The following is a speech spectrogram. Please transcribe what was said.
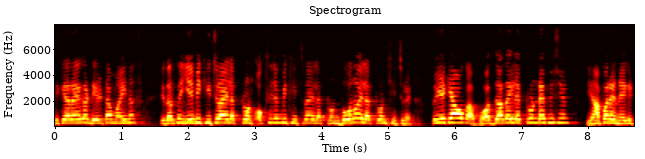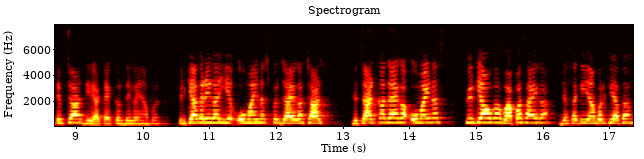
ये क्या रहेगा? डेल्टा माइनस इधर से ये भी खींच रहा है इलेक्ट्रॉन ऑक्सीजन भी खींच रहा है इलेक्ट्रॉन दोनों इलेक्ट्रॉन खींच रहे हैं। तो ये क्या होगा? बहुत ज़्यादा इलेक्ट्रॉन डेफिशिएंट यहाँ पर है नेगेटिव चार्ज ये अटैक कर देगा यहाँ पर। फिर क्या करेगा? ये ओ माइनस पर जाएगा चार्ज ये चार्ज कहाँ जाएगा? O minus. फिर क्या होगा? वापस आएगा, जैसा कि यहाँ पर किया था।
